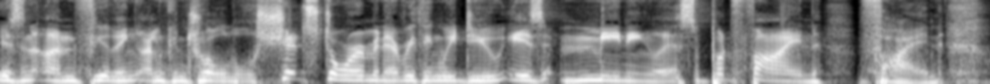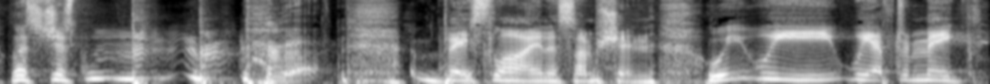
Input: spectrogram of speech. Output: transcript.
is an unfeeling, uncontrollable shitstorm and everything we do is meaningless. But fine, fine. Let's just baseline assumption. We we we have to make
